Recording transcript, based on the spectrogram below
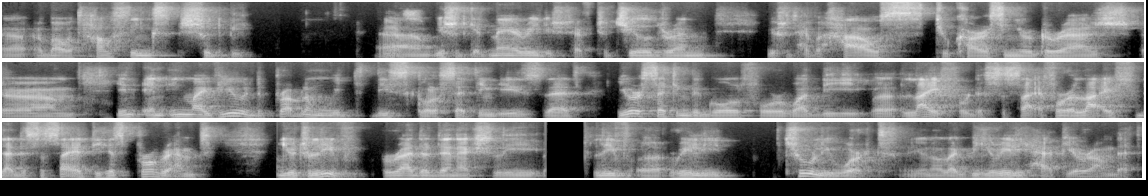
uh, about how things should be. Yes. Um, you should get married. You should have two children. You should have a house, two cars in your garage. Um, in, and in my view, the problem with this goal setting is that you're setting the goal for what the uh, life or the society for a life that the society has programmed you to live rather than actually live a really truly worth you know like be really happy around that.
